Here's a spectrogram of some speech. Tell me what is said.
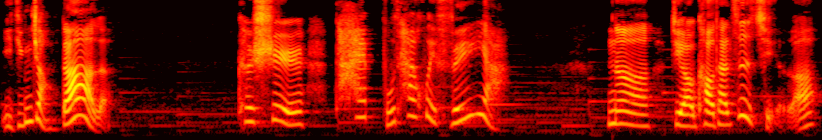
已经长大了，可是他还不太会飞呀，那就要靠他自己了。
